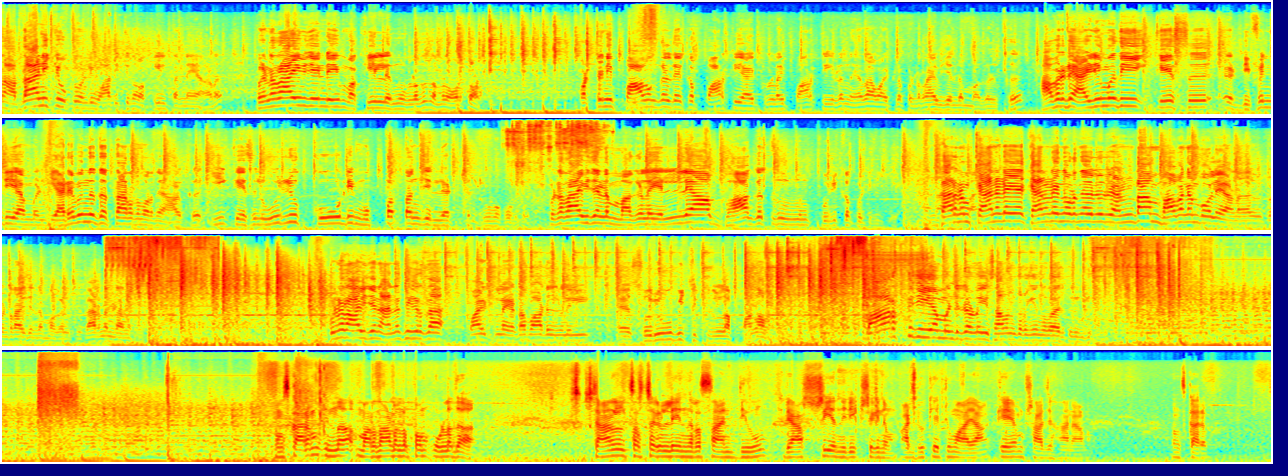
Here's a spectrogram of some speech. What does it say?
വാദിക്കുന്ന അദാനിക്കുമൊക്കെ വേണ്ടി വാദിക്കുന്ന വക്കീൽ തന്നെയാണ് പിണറായി വിജയന്റെയും വക്കീൽ എന്നുള്ളത് നമ്മൾ ഓർത്തോണം. പട്ടിണി പാവങ്ങളുടെയൊക്കെ പാർട്ടിയായിട്ടുള്ള ഈ പാർട്ടിയുടെ നേതാവായിട്ടുള്ള പിണറായി വിജയന്റെ മകൾക്ക് അവരുടെ അഴിമതി കേസ് ഡിഫെൻഡ് ചെയ്യാൻ വേണ്ടി അരവിന്ദ് ദത്താർ എന്ന് പറഞ്ഞ ആൾക്ക് ഈ കേസിൽ ഒരു കോടി മുപ്പത്തഞ്ച് ലക്ഷം രൂപ കൊടുത്തു. പിണറായി വിജയന്റെ മകളെ എല്ലാ ഭാഗത്തു നിന്നും കുരുക്കപ്പെട്ടിരിക്കുക കാരണം കാനഡയെ കാനഡ എന്ന് പറഞ്ഞാൽ ഒരു രണ്ടാം ഭവനം പോലെയാണ് പിണറായി വിജയന്റെ മകൾക്ക്. കാരണം എന്താണ്? പിണറായി വിജയൻ അനധികൃതമായിട്ടുള്ള ഇടപാടുകളിൽ സ്വരൂപിച്ചിട്ടുള്ള പണം പാർക്ക് ചെയ്യാൻ വേണ്ടിയിട്ടാണ് ഈ സ്ഥാപനം തുടങ്ങിയെന്നുള്ള കാര്യത്തിൽ എനിക്ക് നമസ്കാരം. ഇന്ന് മറുനാടനൊപ്പം ഉള്ളത് ചാനൽ ചർച്ചകളിലെ നിറസാന്നിധ്യവും രാഷ്ട്രീയ നിരീക്ഷകനും അഡ്വക്കേറ്റുമായ കെ എം ഷാജഹാനാണ്. നമസ്കാരം.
